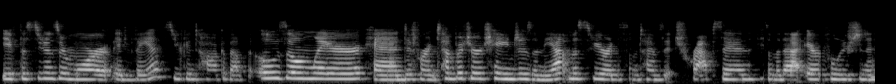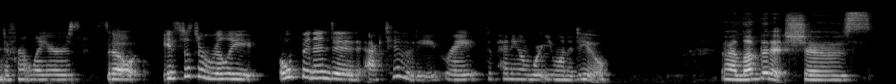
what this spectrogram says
If the students are more advanced, you can talk about the ozone layer and different temperature changes in the atmosphere, and sometimes it traps in some of that air pollution in different layers. So it's just a really open ended activity, right? Depending on what you want to do. I love that it shows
